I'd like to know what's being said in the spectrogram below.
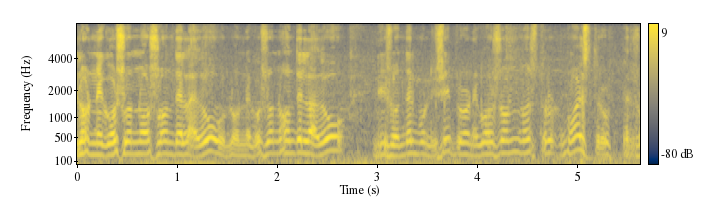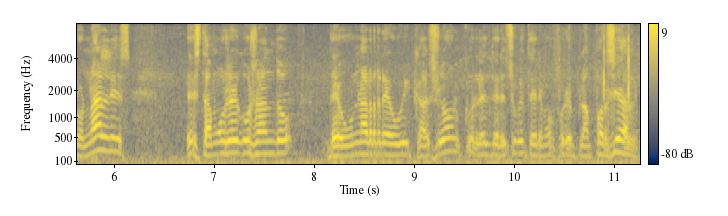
Los negocios no son de la EDU, los negocios no son de la EDU, ni son del municipio, los negocios son nuestros, nuestros personales. Estamos gozando de una reubicación con el derecho que tenemos por el plan parcial.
